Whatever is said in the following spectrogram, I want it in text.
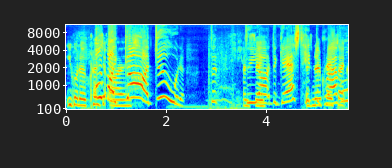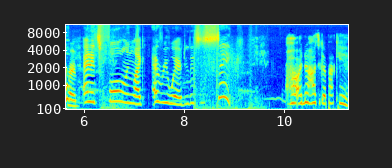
You gotta close oh your my eyes. god, dude! The And the uh, the ghast hit no the gravel home." and it's falling like everywhere, dude. This is sick. Oh, I know how to get back here.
